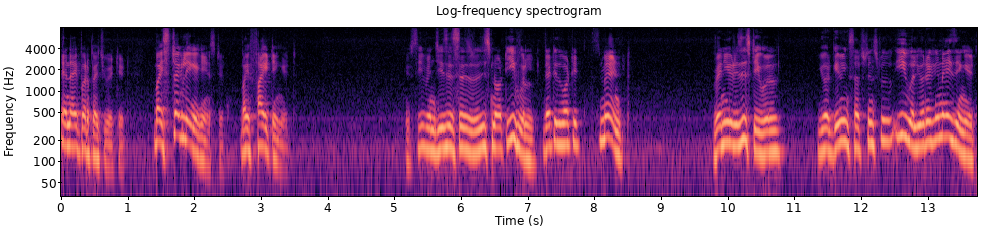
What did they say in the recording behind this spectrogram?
And I perpetuate it by struggling against it, by fighting it. You see, when Jesus says, resist not evil, that is what it's meant. When you resist evil, you are giving substance to evil, you are recognizing it.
